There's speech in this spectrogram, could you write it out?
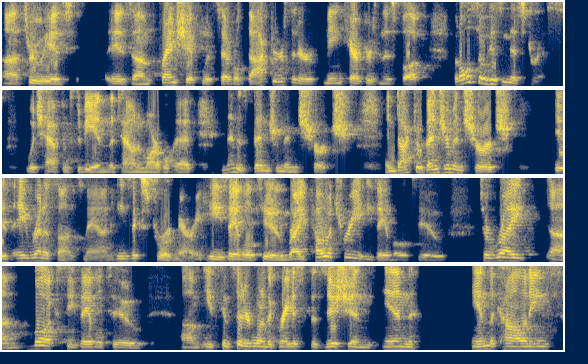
uh, through his his um, friendship with several doctors that are main characters in this book, but also his mistress, which happens to be in the town of Marblehead, and that is Benjamin Church. And Dr. Benjamin Church is a Renaissance man. He's extraordinary. He's able to write poetry. He's able to to write um, books. He's able to. Um, he's considered one of the greatest physicians in in the colonies.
